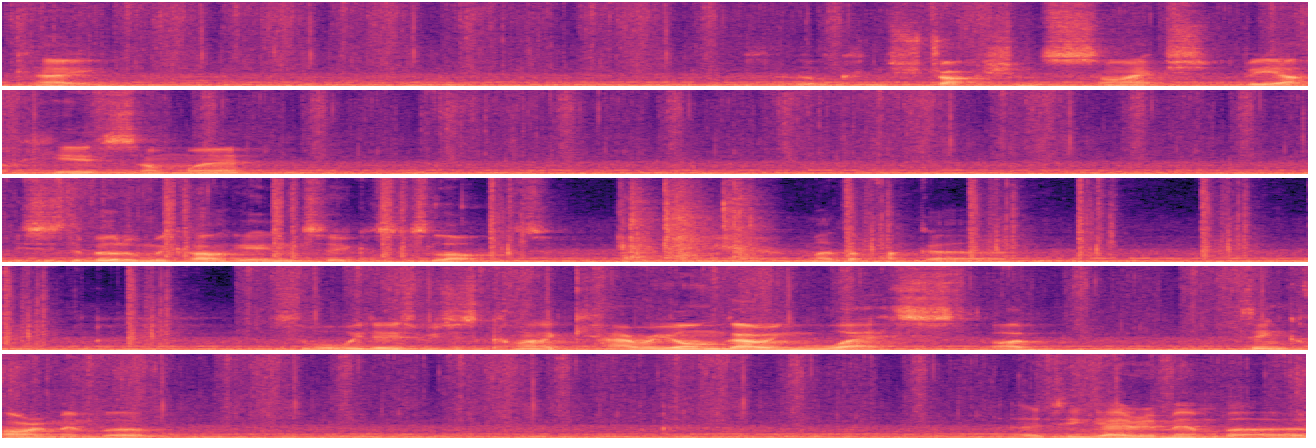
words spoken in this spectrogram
Okay. A little construction site should be up here somewhere. This is the building we can't get into because it's locked. Yeah, motherfucker. So what we do is we just kind of carry on going west. I think I remember. I think I remember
